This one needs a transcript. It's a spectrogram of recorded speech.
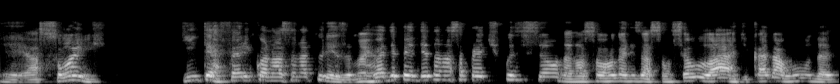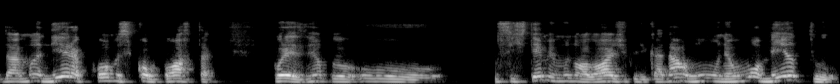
é, ações que interferem com a nossa natureza, mas vai depender da nossa predisposição, da nossa organização celular, de cada um, da, da maneira como se comporta, por exemplo, o, o sistema imunológico de cada um, né, o momento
